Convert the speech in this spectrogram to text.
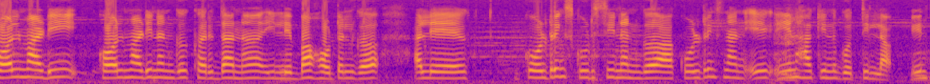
ಕಾಲ್ ಮಾಡಿ ಕಾಲ್ ಮಾಡಿ ನನ್ಗೆ ಕರೆದಾನ. ಇಲ್ಲಿ ಬಾ ಹೋಟೆಲ್ಗೆ ಅಲ್ಲಿ ಕೋಲ್ಡ್ ಡ್ರಿಂಕ್ಸ್ ಕುಡಿಸಿ ನನ್ಗೆ ಆ ಕೋಲ್ಡ್ ಡ್ರಿಂಕ್ಸ್ ನಾನು ಏನು ಹಾಕಿನ ಗೊತ್ತಿಲ್ಲ. ಏನು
